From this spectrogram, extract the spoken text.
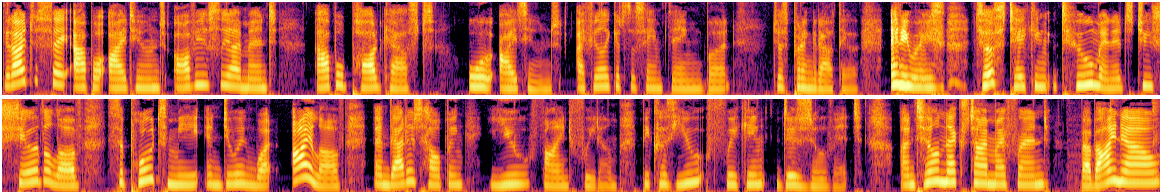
Did I just say Apple iTunes? Obviously, I meant Apple Podcasts or iTunes. I feel like it's the same thing, but just putting it out there. Anyways, just taking two minutes to share the love supports me in doing what I love, and that is helping you find freedom because you freaking deserve it. Until next time, my friend, bye bye now.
